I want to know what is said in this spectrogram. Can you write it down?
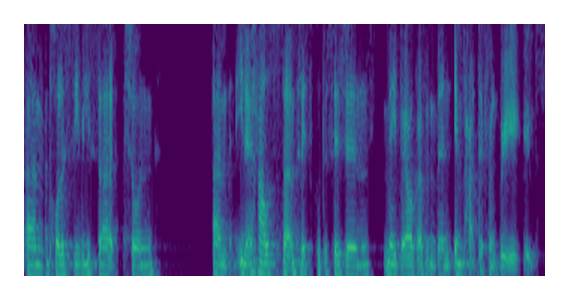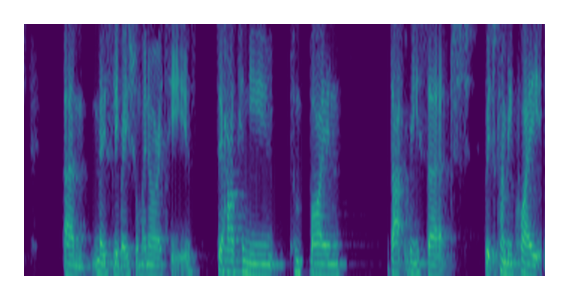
um, policy research on, um, you know, how certain political decisions made by our government impact different groups, um, mostly racial minorities. So how can you combine that research, which can be quite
